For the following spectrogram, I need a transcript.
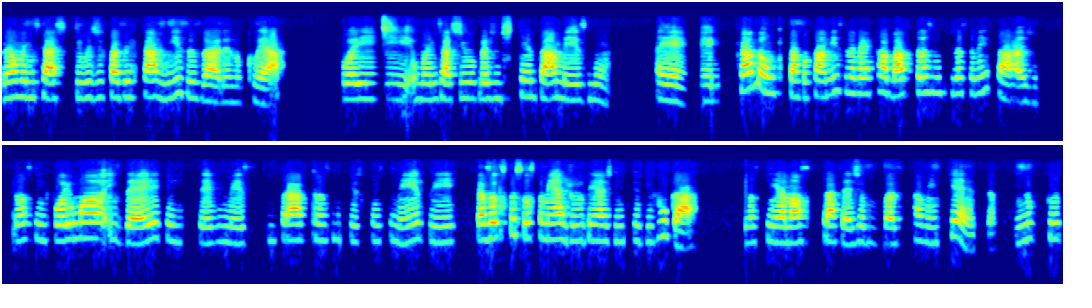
né, uma iniciativa de fazer camisas da área nuclear. Foi uma iniciativa para a gente tentar mesmo é, cada um que está com a camisa né, vai acabar transmitindo essa mensagem. Então, assim, foi uma ideia que a gente teve mesmo para transmitir esse conhecimento e que as outras pessoas também ajudem a gente a divulgar. Então, assim, a nossa estratégia é basicamente essa. E no futuro,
